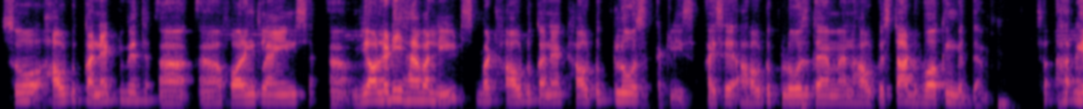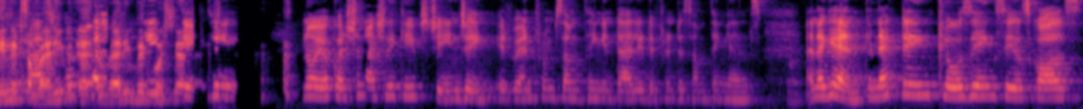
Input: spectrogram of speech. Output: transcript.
so how to connect with uh, uh, foreign clients uh, we already have a leads but how to connect how to close at least i say how to close them and how to start working with them so again it's a very a very big question changing. No, your question actually keeps changing. It went from something entirely different to something else. And again, connecting, closing, sales calls,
